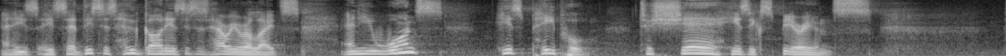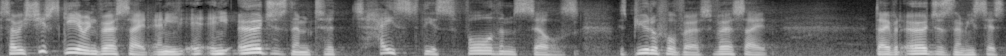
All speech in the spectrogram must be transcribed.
And he's, he said, This is who God is, this is how He relates and he wants his people to share his experience. So he shifts gear in verse 8 and he, and he urges them to taste this for themselves. This beautiful verse, verse 8. David urges them, he says,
